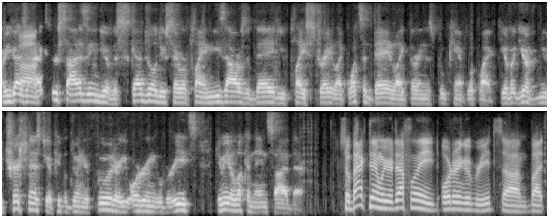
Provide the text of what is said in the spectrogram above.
Are you guys um, exercising? Do you have a schedule? Do you say we're playing these hours a day? Do you play straight? Like, what's a day like during this boot camp look like? Do you have a, you have nutritionists? Do you have people doing your food? Are you ordering Uber Eats? Give me a look in the inside there. So back then we were definitely ordering Uber Eats, um, but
